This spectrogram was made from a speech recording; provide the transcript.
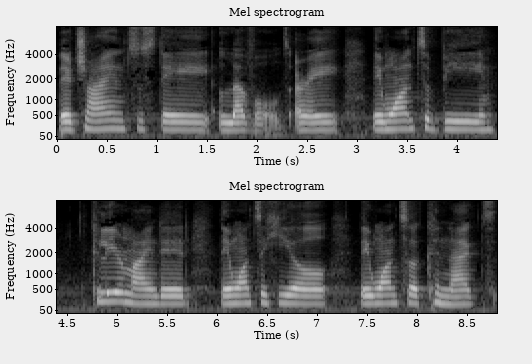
They're trying to stay leveled, all right? They want to be clear minded, they want to heal, they want to connect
